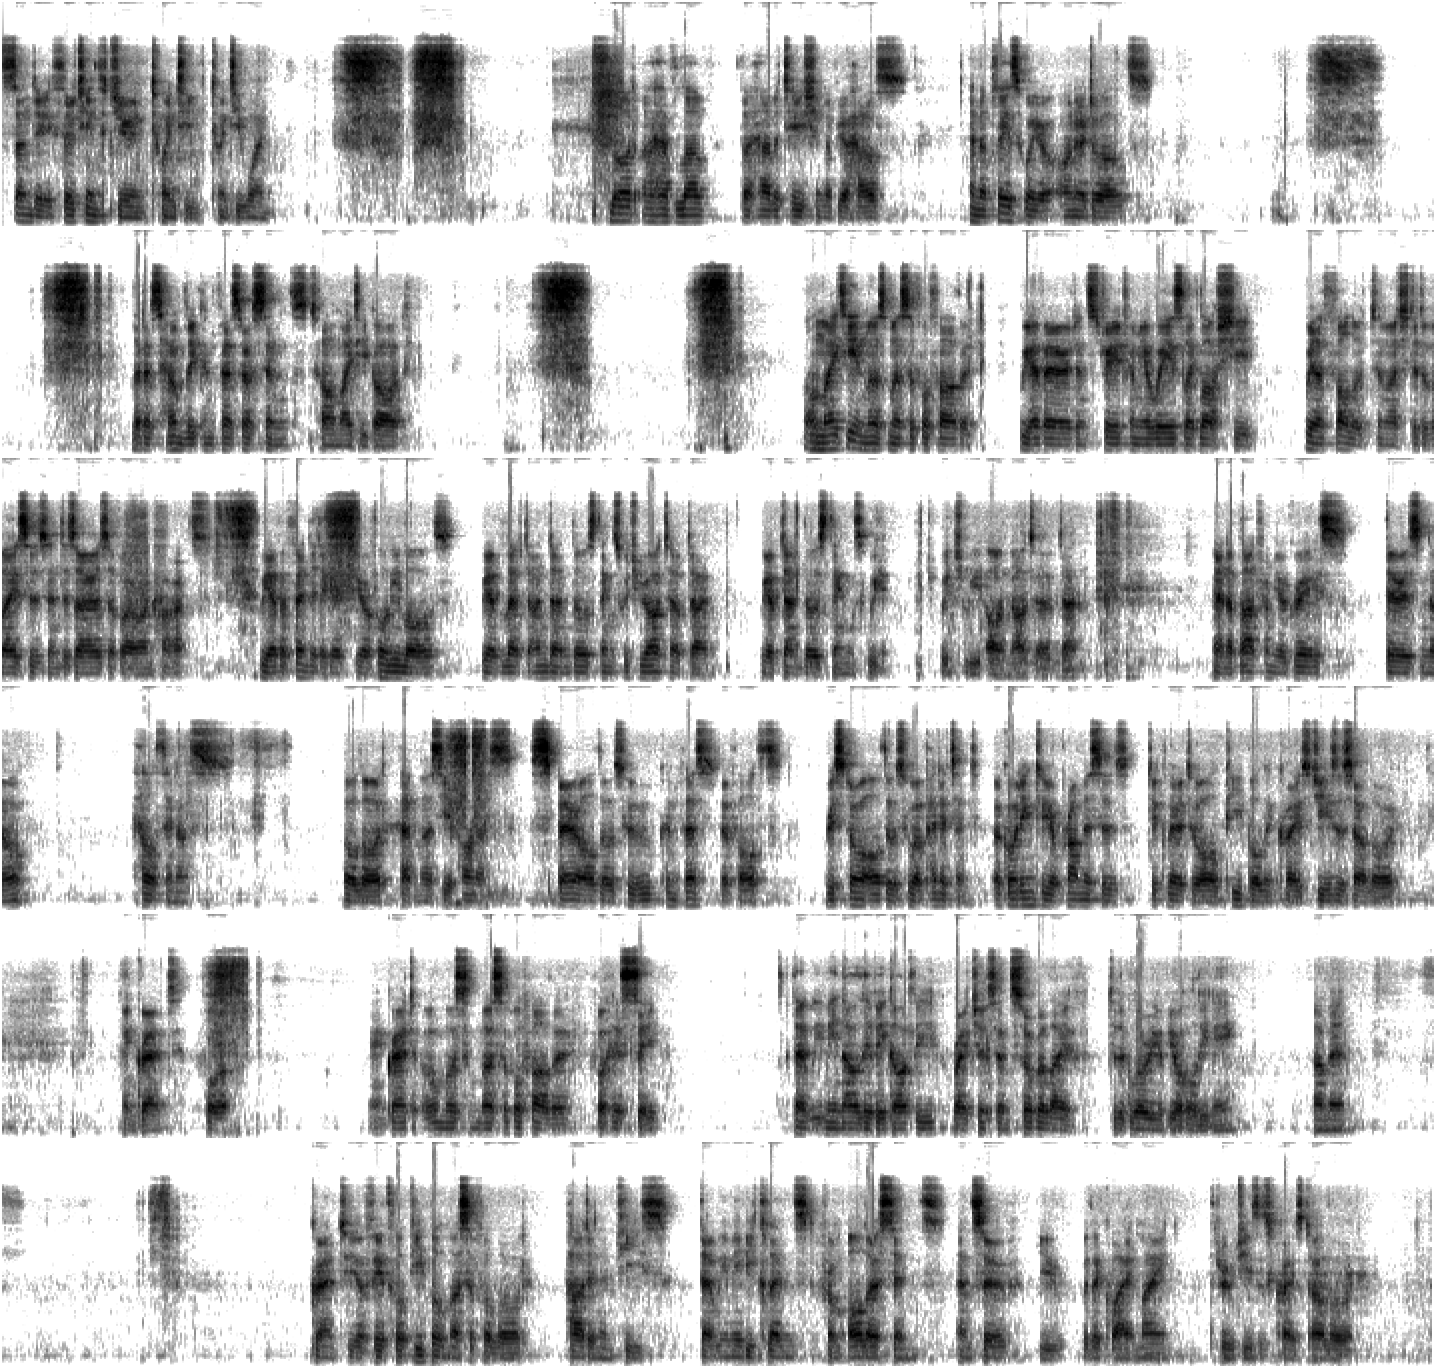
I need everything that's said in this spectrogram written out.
Sunday, 13th June 2021. Lord, I have loved the habitation of your house and the place where your honor dwells. Let us humbly confess our sins to Almighty God. Almighty and most merciful Father, we have erred and strayed from your ways like lost sheep. We have followed too much the devices and desires of our own hearts. We have offended against your holy laws. We have left undone those things which we ought to have done. We have done those things we, which we ought not to have done. And apart from your grace, there is no health in us. O Lord, have mercy upon us. Spare all those who confess their faults Restore all those who are penitent, according to your promises, declare to all people in Christ Jesus our Lord. And grant for and grant, O most merciful Father, for his sake, that we may now live a godly, righteous, and sober life to the glory of your holy name. Amen. Grant to your faithful people, merciful Lord, pardon and peace that we may be cleansed from all our sins and serve you with a quiet mind through Jesus Christ our Lord.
